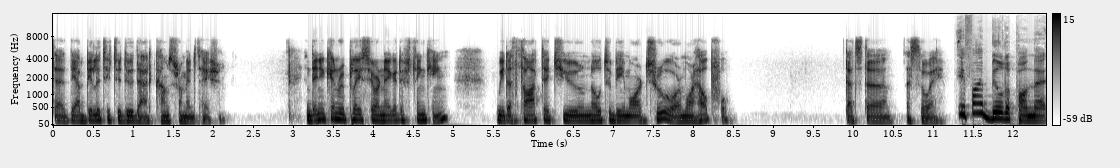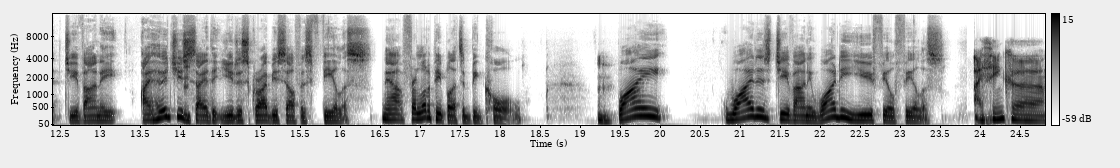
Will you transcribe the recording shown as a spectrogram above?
The, the ability to do that comes from meditation. And then you can replace your negative thinking with a thought that you know to be more true or more helpful. That's the that's the way. If I build upon that, Giovanni, I heard you say that you describe yourself as fearless. Now, for a lot of people, that's a big call. Mm. Why? Why does Giovanni? Why do you feel fearless? I think uh,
